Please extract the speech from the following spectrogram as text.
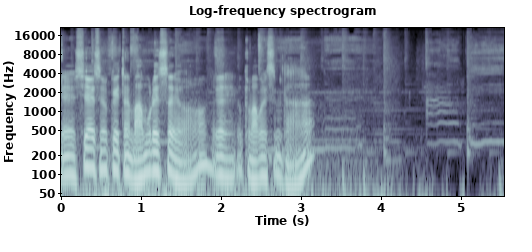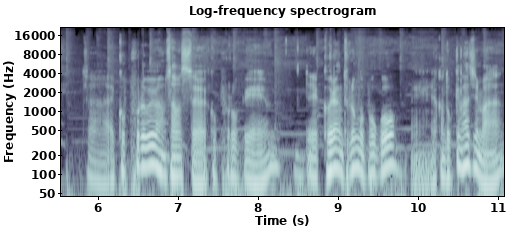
예, CIS 이렇게 일단 마무리했어요. 예, 이렇게 마무리했습니다. 자, 에코프로비엠 한번 사봤어요. 에코프로비엠. 이제 거량 들은 거 보고 예, 약간 높긴 하지만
